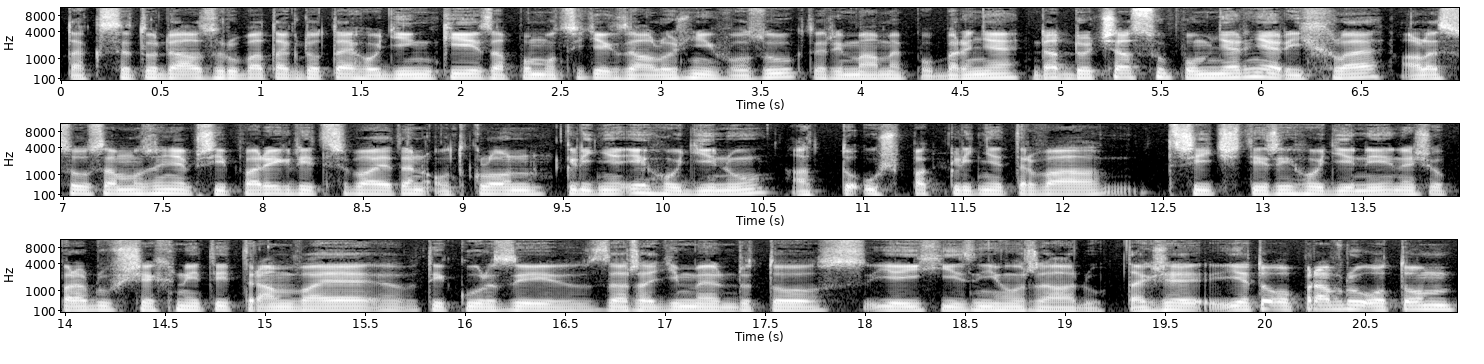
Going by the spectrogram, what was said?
tak se to dá zhruba tak do té hodinky za pomocí těch záložních vozů, který máme po Brně, dát do času poměrně rychle, ale jsou samozřejmě případy, kdy třeba je ten odklon klidně i hodinu a to už pak klidně trvá 3-4 hodiny, než opravdu všechny ty tramvaje, ty kurzy zařadíme do toho jejich jízdního řádu. Takže je to opravdu o tom,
